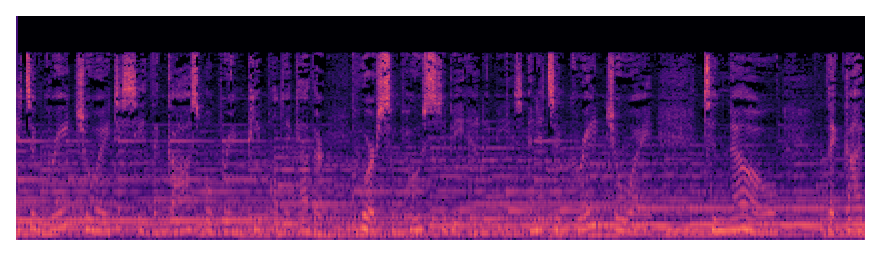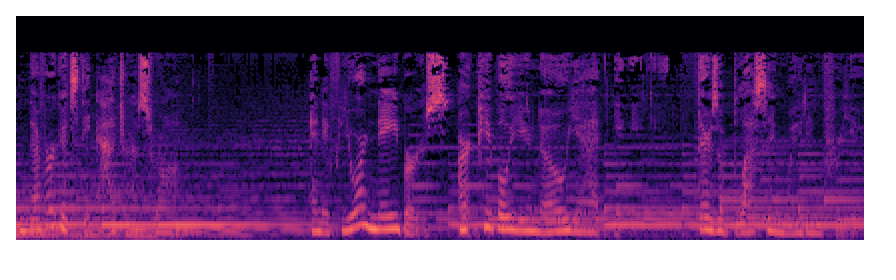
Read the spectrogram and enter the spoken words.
It's a great joy to see the gospel bring people together who are supposed to be enemies. And it's a great joy to know that God never gets the address wrong. And if your neighbors aren't people you know yet, there's a blessing waiting for you.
